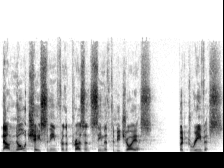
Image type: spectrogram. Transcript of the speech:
Now no chastening for the present seemeth to be joyous, but grievous.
